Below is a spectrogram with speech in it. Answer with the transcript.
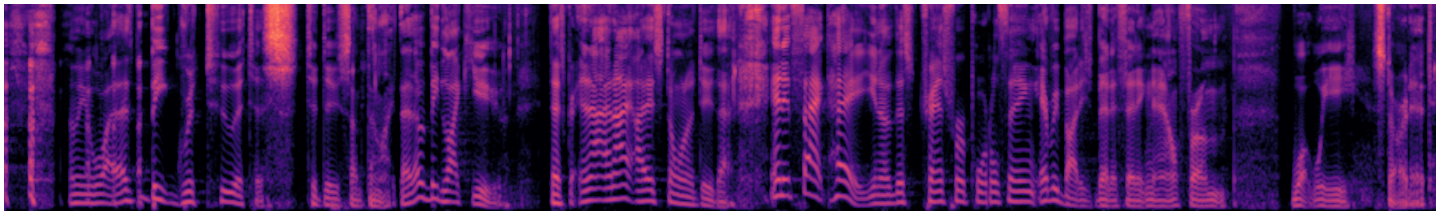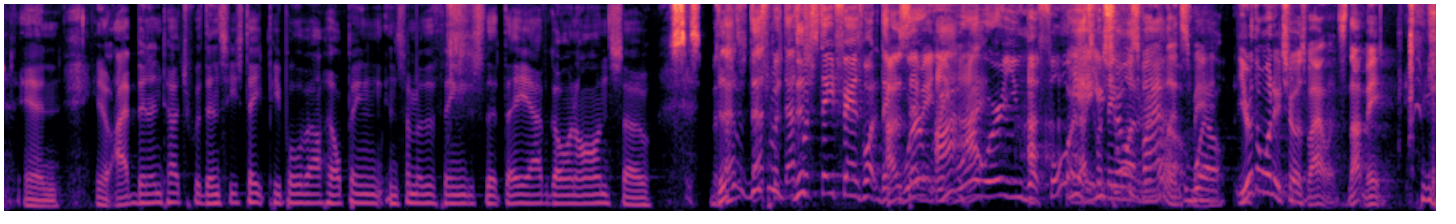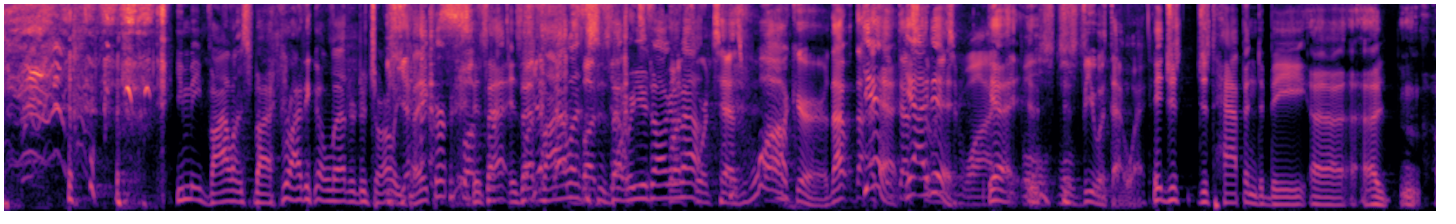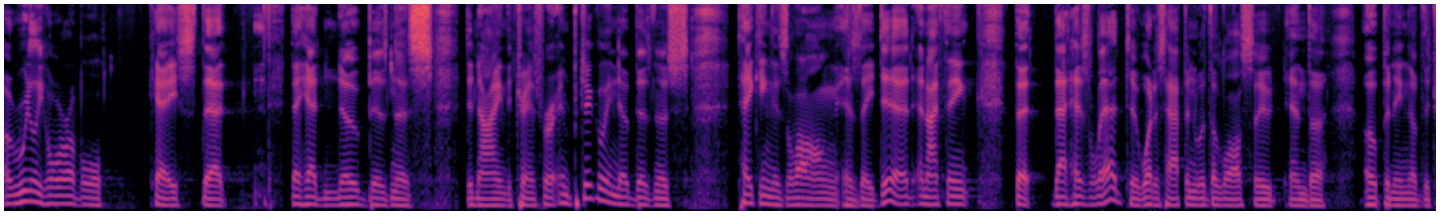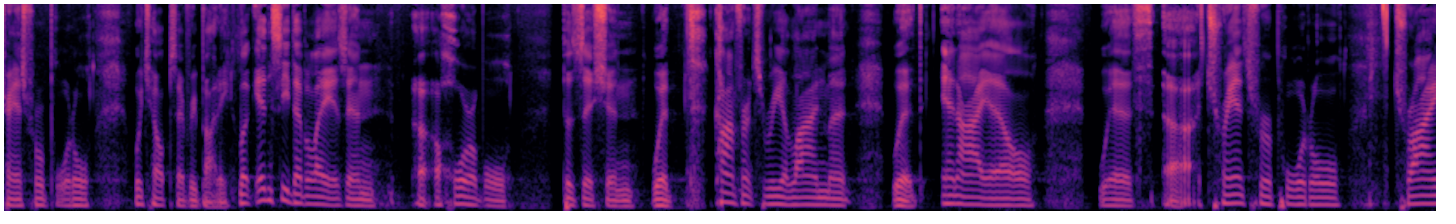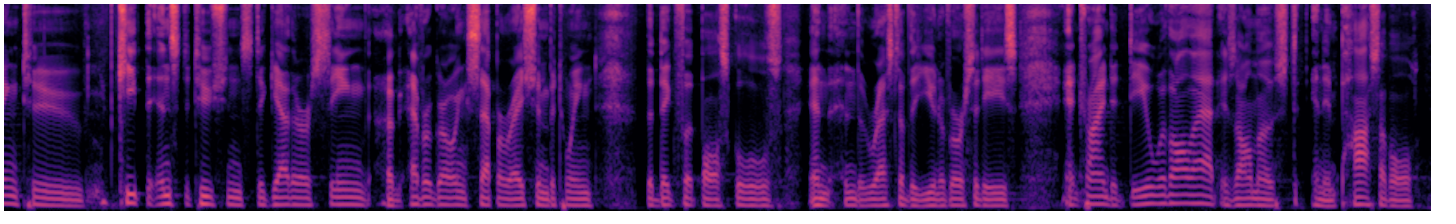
I mean, why? That'd be gratuitous to do something like that. That would be like you. That's great, and I, and I, I just don't want to do that. And in fact, hey, you know, this transfer portal thing, everybody's benefiting now from what we started. And you know, I've been in touch with NC State people about helping in some of the things that they have going on. So This that's, was- that's, this what, was- that's this- what state fans want. They, I was where, saying, where I- were you before? Yeah, you what they chose want to know. violence, man. Well- You're the one who chose violence, not me. You mean violence by writing a letter to Charlie Yes. Baker? Is that is that but- violence? is that what you're talking about? For Tez Walker, that, that I Yeah, think that's yeah, I the did. reason why Yeah, people it's will just- view it that way. it just just happened to be uh, a a really horrible case that they had no business denying the transfer, and particularly no business taking as long as they did. And I think that that has led to what has happened with the lawsuit and the opening of the transfer portal, which helps everybody. Look, NCAA is in a, a horrible position with conference realignment, with NIL, with uh, transfer portal, trying to keep the institutions together, seeing an ever growing separation between the big football schools and, and the rest of the universities, and trying to deal with all that is almost an impossible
